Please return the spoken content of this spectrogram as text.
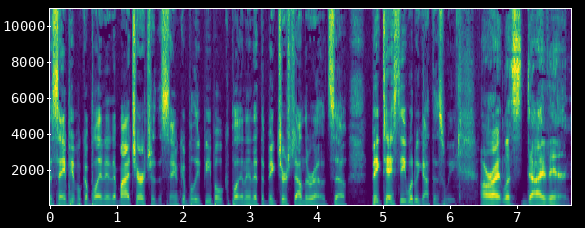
the same people complaining at my church are the same complete people complaining at the big church down the road. So, Big Tasty, what do we got this week? All right, let's dive in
